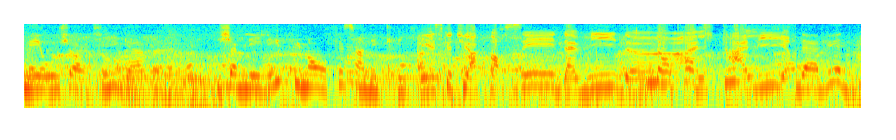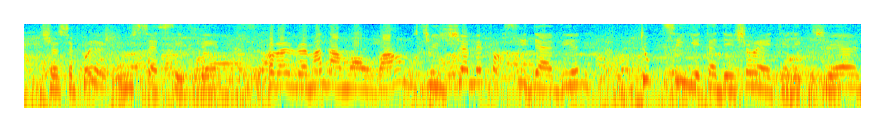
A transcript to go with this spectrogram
Mais aujourd'hui, regarde, euh, j'aime les livres, puis mon fils en écrit. Et est-ce que tu as forcé David euh, Non, pas à, du tout. à lire? David, je ne sais pas où ça s'est fait. Probablement dans mon ventre. J'ai jamais forcé David. Tout petit, il était déjà intellectuel.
